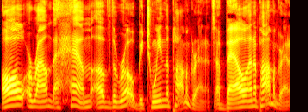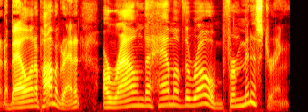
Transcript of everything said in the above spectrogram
all around the hem of the robe between the pomegranates, a bell and a pomegranate, a bell and a pomegranate around the hem of the robe for ministering,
